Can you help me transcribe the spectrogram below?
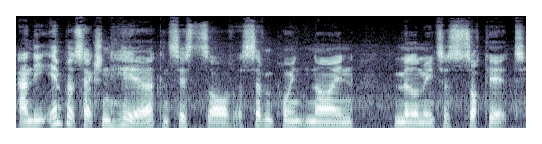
And the input section here consists of a 7.9 millimeter socket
